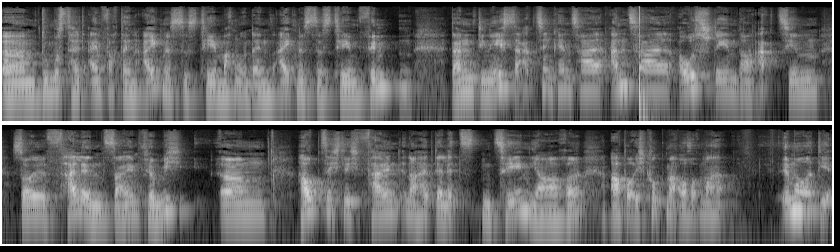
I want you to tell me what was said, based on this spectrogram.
Ähm, du musst halt einfach dein eigenes System machen und dein eigenes System finden. Dann die nächste Aktienkennzahl, Anzahl ausstehender Aktien soll fallend sein. Für mich ähm, hauptsächlich fallend innerhalb der letzten zehn Jahre, aber ich gucke mir auch immer immer die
